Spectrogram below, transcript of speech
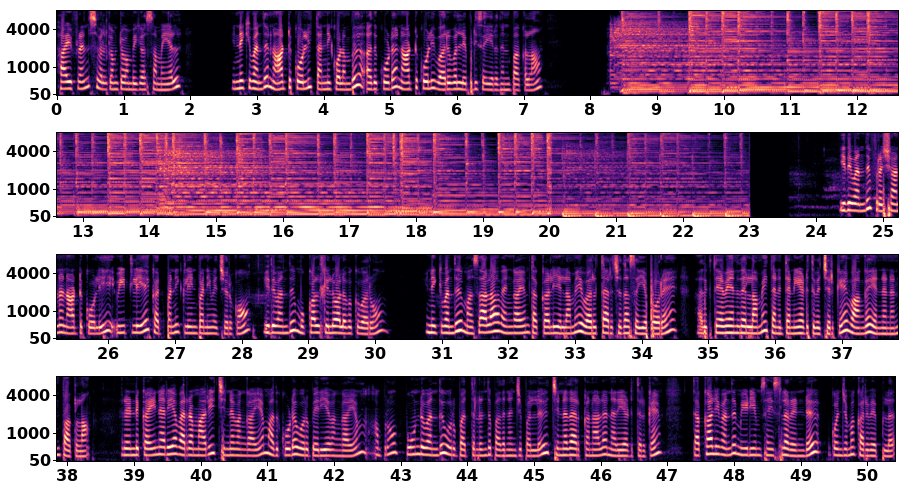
Hi friends welcome to Ambika Samayal இன்றைக்கி வந்து நாட்டுக்கோழி தண்ணி குழம்பு அது கூட நாட்டுக்கோழி வறுவல் எப்படி செய்கிறதுன்னு பார்க்கலாம். இது வந்து ஃப்ரெஷ்ஷான நாட்டுக்கோழி. வீட்லேயே கட் பண்ணி க்ளீன் பண்ணி வச்சுருக்கோம். இது வந்து முக்கால் கிலோ அளவுக்கு வரும். இன்றைக்கி வந்து மசாலா வெங்காயம் தக்காளி எல்லாமே வறுத்து அரைச்சி தான் செய்ய போகிறேன் அதுக்கு தேவையானது எல்லாமே தனித்தனியாக எடுத்து வச்சுருக்கேன். வாங்க என்னென்னு பார்க்கலாம். ரெண்டு கை நிறைய வர்ற மாதிரி சின்ன வெங்காயம் அது கூட ஒரு பெரிய வெங்காயம். அப்புறம் பூண்டு வந்து ஒரு பத்துலேருந்து பதினஞ்சு பல் சின்னதாக இருக்கனால நிறைய எடுத்திருக்கேன். தக்காளி வந்து மீடியம் சைஸில் ரெண்டு கொஞ்சமாக கருவேப்பிலை.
